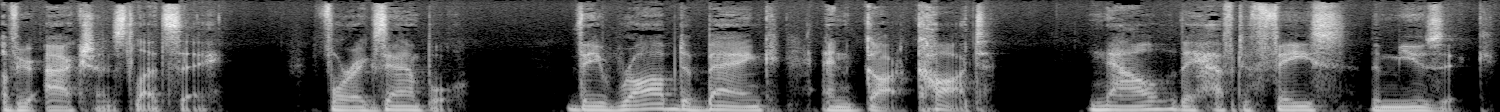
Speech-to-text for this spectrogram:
of your actions, let's say. For example, they robbed a bank and got caught. Now they have to face the music.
